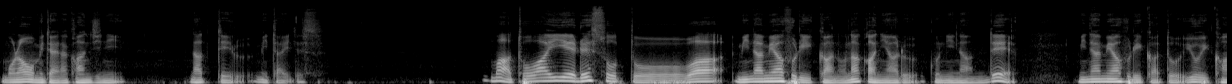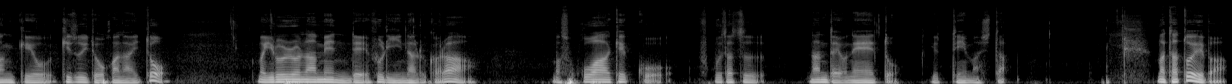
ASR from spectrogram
もらおうみたいな感じになっているみたいです。まあ、とはいえ、レソトは南アフリカの中にある国なんで、南アフリカと良い関係を築いておかないと、まあ、いろいろな面で不利になるから、まあ、そこは結構複雑なんだよね、と言っていました。まあ、例えば、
